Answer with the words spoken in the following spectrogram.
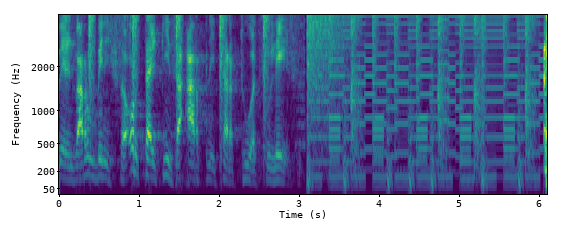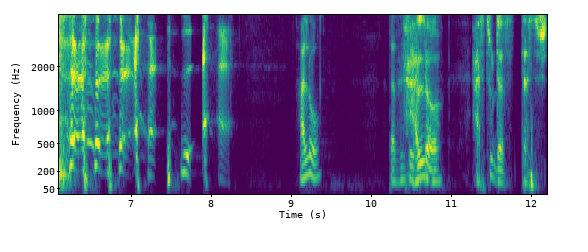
Willen, warum bin ich verurteilt, diese Art Literatur zu lesen? Hallo? Da sind wir Hallo. wieder. Hast du das, das,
